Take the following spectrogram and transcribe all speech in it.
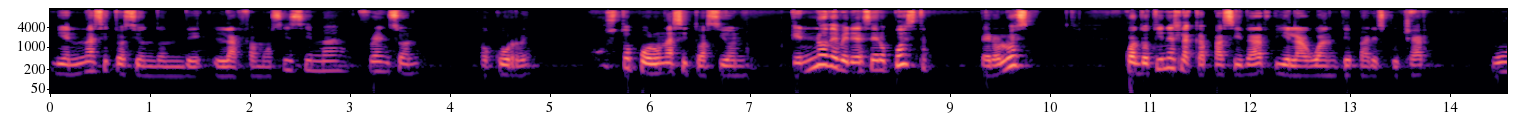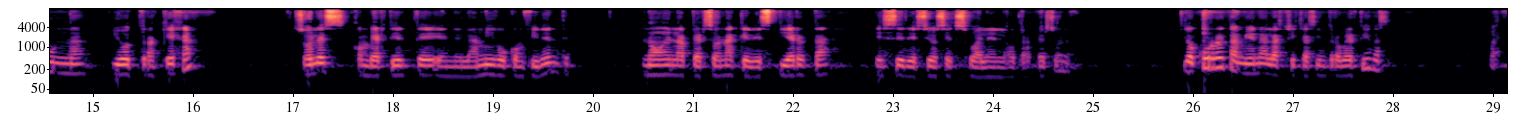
viene una situación donde la famosísima friendzone ocurre justo por una situación que no debería ser opuesta, pero lo es. Cuando tienes la capacidad y el aguante para escuchar una y otra queja, sueles convertirte en el amigo confidente no en la persona que despierta ese deseo sexual en la otra persona. Le ocurre también a las chicas introvertidas. Bueno,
